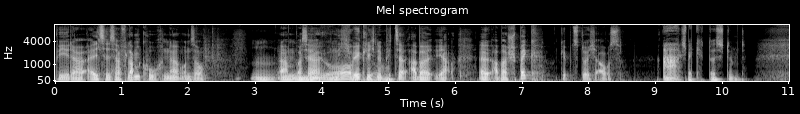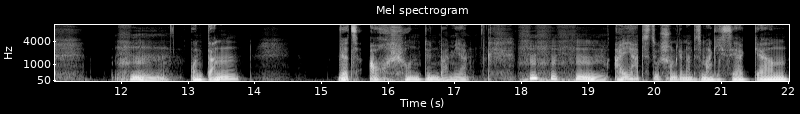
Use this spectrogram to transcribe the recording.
wie der Elsässer Flammkuchen, ne, und so. Ähm, was ja, nicht wirklich eine Pizza, aber ja, äh, aber Speck gibt's durchaus. Ah, Speck, das stimmt. Hm. Und dann wird's auch schon dünn bei mir. Hm, hm, hm. Ei hattest du schon genannt, das mag ich sehr gern.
